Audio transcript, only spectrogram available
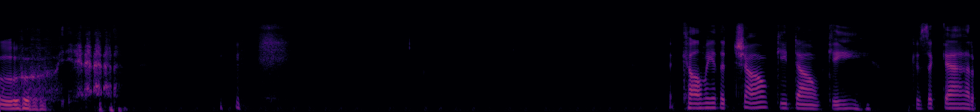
Ooh, yeah. They call me the chonky donkey, cause I got a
